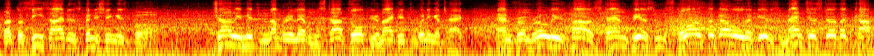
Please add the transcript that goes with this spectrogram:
but the Seasiders finishing his four. Charlie Mitten, number 11, starts off United's winning attack. And from Rowley's pass, Stan Pearson scores the goal that gives Manchester the cup.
